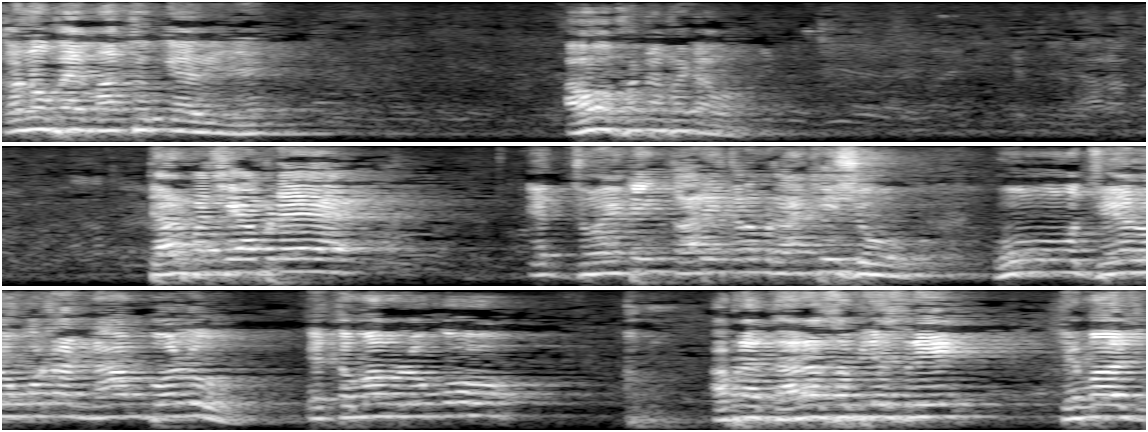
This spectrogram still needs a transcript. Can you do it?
કનુભાઈ માથું કે આવી જાય? આવો, ફટાફટ આવો. ત્યાર પછી આપણે એક જોઈન્ટિંગ કાર્યક્રમ રાખીશું. હું જે લોકોના નામ બોલું, એ તમામ લોકો આપણા ધારાસભ્ય શ્રી તેમજ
